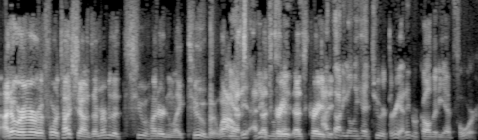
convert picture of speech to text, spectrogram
I don't remember the four touchdowns. I remember the 200 and like two, but wow. Yeah, I did- that's great. That's crazy. I thought he only had two or three. I didn't recall that he had four.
